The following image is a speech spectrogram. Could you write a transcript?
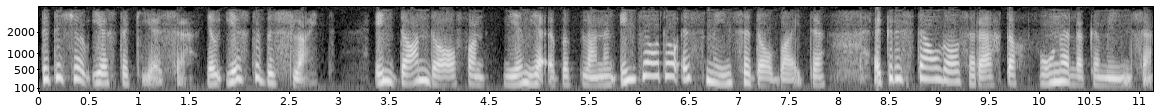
Dit is jou eerste keuse, jou eerste besluit. En dan daarvan neem jy 'n beplanning. En ja, daar is mense daar buite. Ek stel daar's regtig wonderlike mense.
